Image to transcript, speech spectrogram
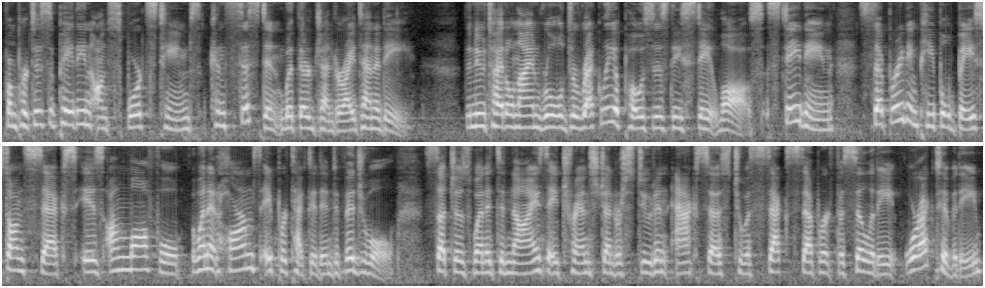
from participating on sports teams consistent with their gender identity. The new Title IX rule directly opposes these state laws, stating separating people based on sex is unlawful when it harms a protected individual, such as when it denies a transgender student access to a sex separate facility or activity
